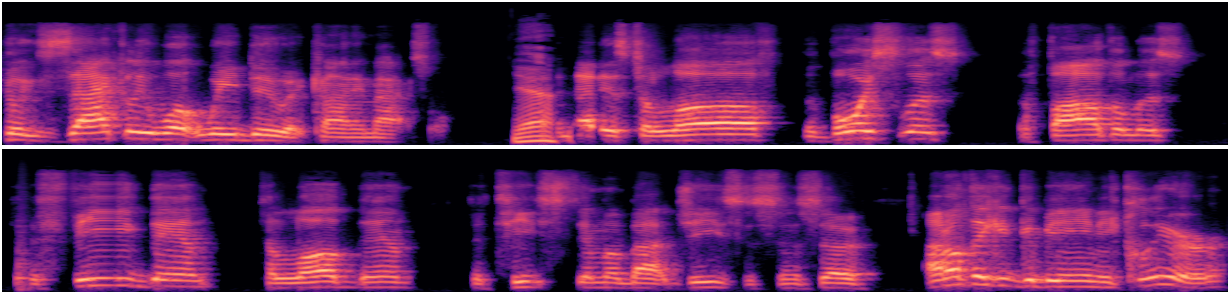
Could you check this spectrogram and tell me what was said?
to exactly what we do at Connie Maxwell. Yeah. And that is to love the voiceless, the fatherless, to feed them, to love them, to teach them about Jesus. And so I don't think it could be any clearer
